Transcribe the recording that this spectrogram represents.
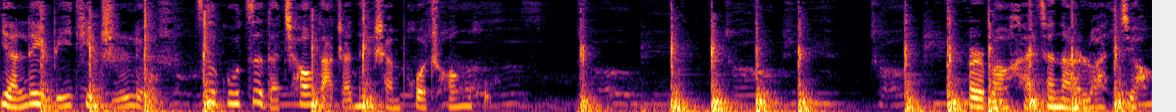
眼泪鼻涕直流，自顾自的敲打着那扇破窗户。二宝还在那儿乱叫，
